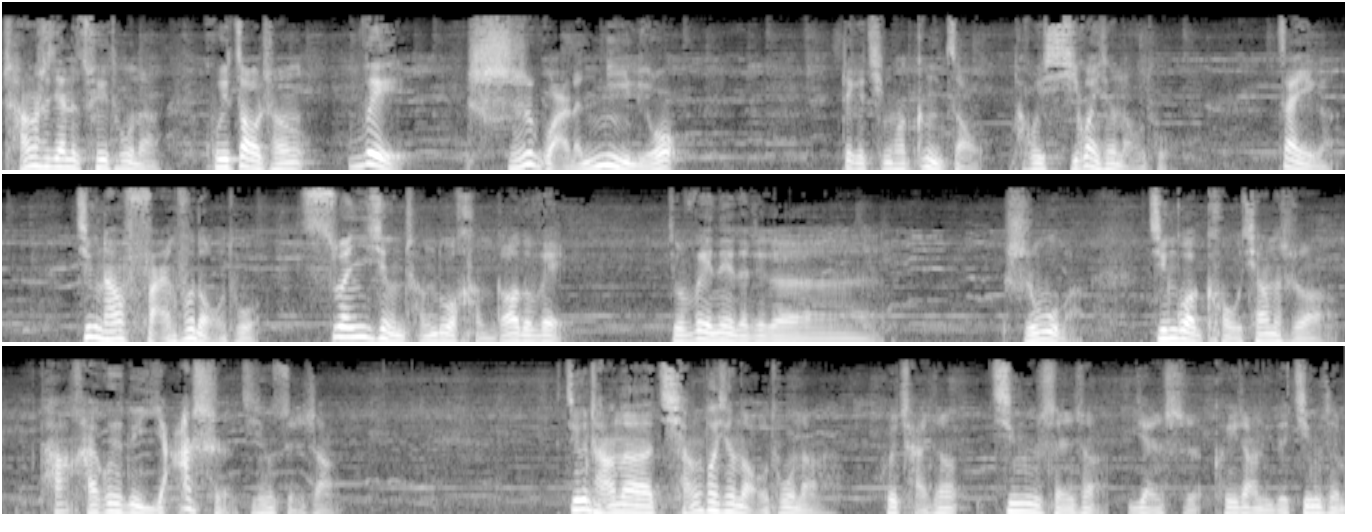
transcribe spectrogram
长时间的催吐呢，会造成胃食管的逆流，这个情况更糟，它会习惯性的呕吐。再一个，经常反复的呕吐，酸性程度很高的胃，就胃内的这个食物吧，经过口腔的时候。它还会对牙齿进行损伤。经常的强迫性的呕吐呢，会产生精神上厌食，可以让你的精神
